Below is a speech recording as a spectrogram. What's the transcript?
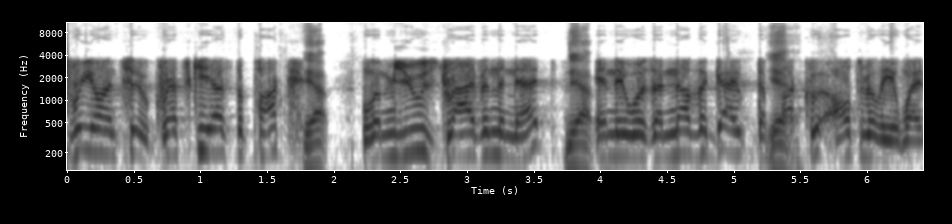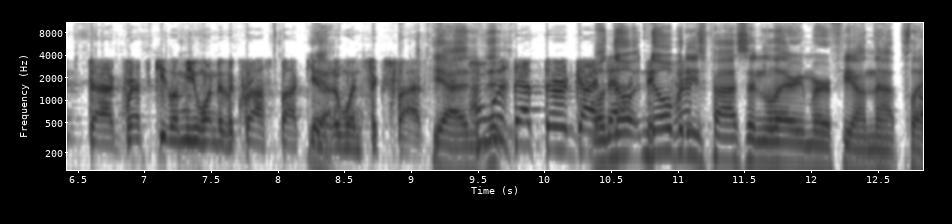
three on two. Gretzky has the puck. Yep. Lemieux's driving the net. Yep. And there was another guy. The Yeah. puck ultimately it went uh, Gretzky Lemieux under the crossbar, Canada Yeah. won six five. Yeah, Who the- was that third guy? Well, no, back? nobody's passing to Larry Murphy on that play.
